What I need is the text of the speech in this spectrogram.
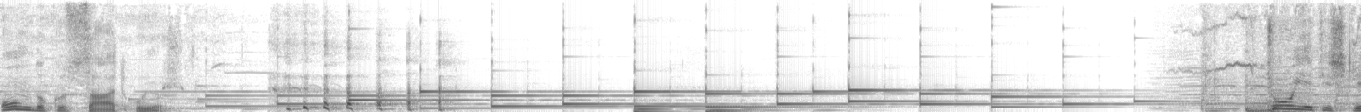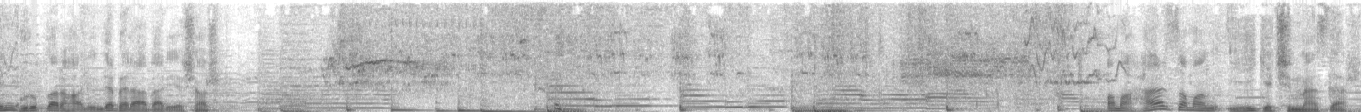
19 saat uyur. Çoğu yetişkin gruplar halinde beraber yaşar. Ama her zaman iyi geçinmezler.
